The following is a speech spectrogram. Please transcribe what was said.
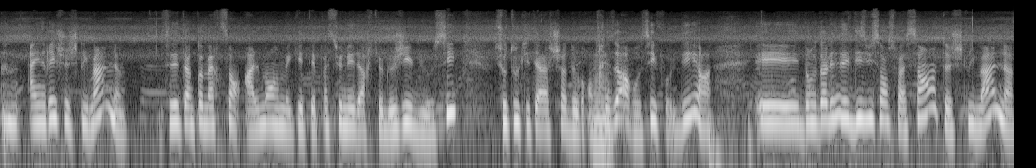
Heinrich Schliemann, c'était un commerçant allemand, mais qui était passionné d'archéologie lui aussi, surtout qui était à la de grands Mm. trésors aussi, il faut le dire. Et donc dans les années 1860, Schliemann,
